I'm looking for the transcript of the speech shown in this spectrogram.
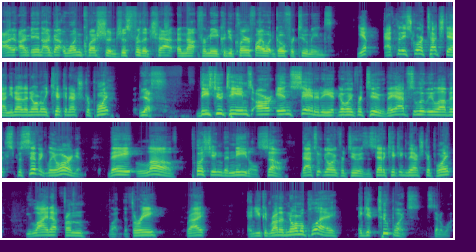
I, I'm in. I've got one question just for the chat and not for me. Could you clarify what go for two means? Yep. After they score a touchdown, you know they normally kick an extra point. Yes. These two teams are insanity at going for two. They absolutely love it, specifically Oregon. They love pushing the needle. So that's what going for two is. Instead of kicking the extra point, you line up from what, the three, right? And you could run a normal play and get two points instead of one.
